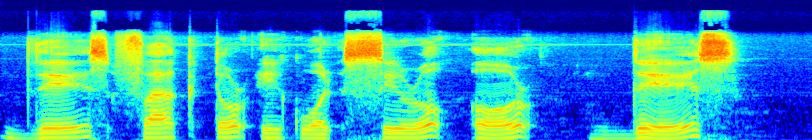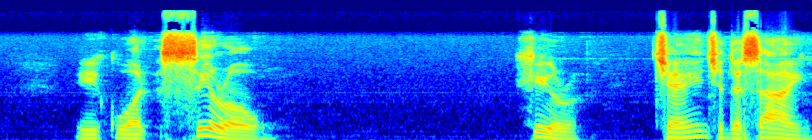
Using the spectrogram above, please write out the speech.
this factor equal 0 or this equal 0. Here, change the sign.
